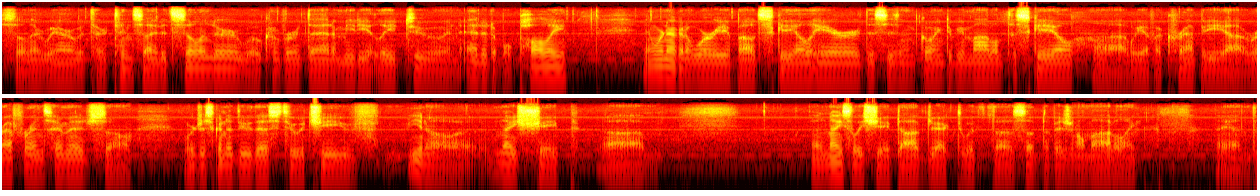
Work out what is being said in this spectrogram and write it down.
so there we are with our 10-sided cylinder. We'll convert that immediately to an editable poly and we're not going to worry about scale here. This isn't going to be modeled to scale. Uh, we have a crappy uh, reference image, so we're just going to do this to achieve, you know, a nice shape, um, a nicely shaped object with uh, subdivisional modeling. And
